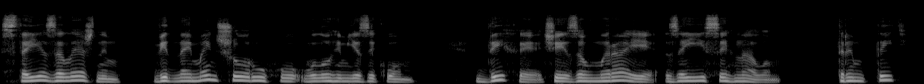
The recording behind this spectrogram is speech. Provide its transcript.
стає залежним від найменшого руху вологим язиком, дихає чи завмирає за її сигналом, тремтить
